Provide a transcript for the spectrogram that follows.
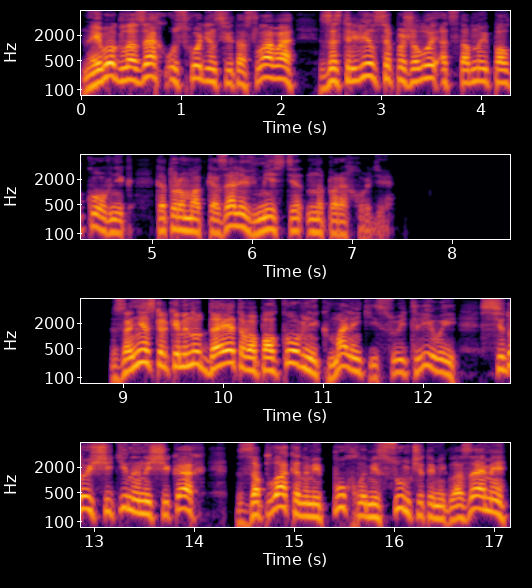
На его глазах у сходин Святослава застрелился пожилой отставной полковник, которому отказали вместе на пароходе. За несколько минут до этого полковник, маленький, суетливый, с седой щетиной на щеках, с заплаканными, пухлыми, сумчатыми глазами,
